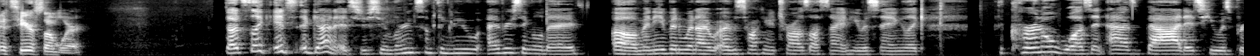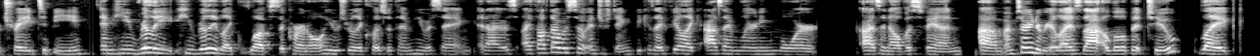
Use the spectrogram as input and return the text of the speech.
It's here somewhere. That's like it's again, it's just you learn something new every single day. Um, and even when I, I was talking to Charles last night, and he was saying like the colonel wasn't as bad as he was portrayed to be, and he really he really like loves the colonel. He was really close with him. He was saying, and I was I thought that was so interesting because I feel like as I'm learning more as an Elvis fan, um, I'm starting to realize that a little bit too, like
